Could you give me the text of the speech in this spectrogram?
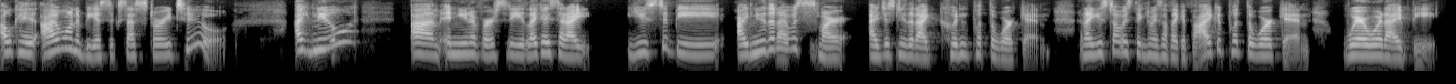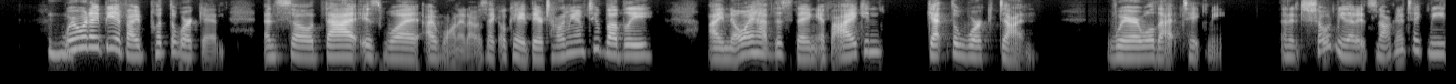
okay, I want to be a success story too. I knew um, in university, like I said, I used to be, I knew that I was smart. I just knew that I couldn't put the work in. And I used to always think to myself, like, if I could put the work in, where would I be? Mm-hmm. Where would I be if I'd put the work in? And so that is what I wanted. I was like, okay, they're telling me I'm too bubbly. I know I have this thing. If I can get the work done, where will that take me? And it showed me that it's not going to take me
